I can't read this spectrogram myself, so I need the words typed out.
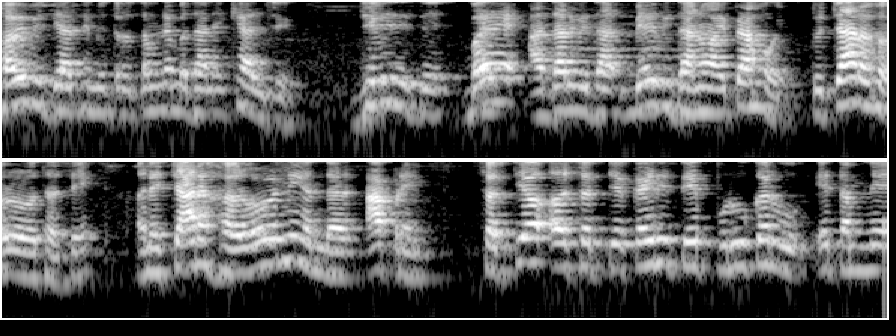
હવે વિદ્યાર્થી મિત્રો, તમને બધાને ખ્યાલ છે. જેવી રીતે બે આધાર વિધાન, બે વિધાનો આપ્યા હોય તો ચાર હરોળો થશે અને ચાર હરોળની અંદર આપણે સત્ય, અસત્ય કઈ રીતે પૂરું કરવું એ તમને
